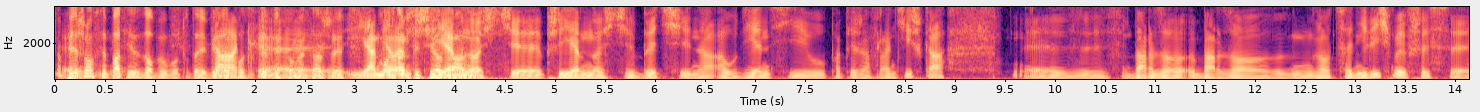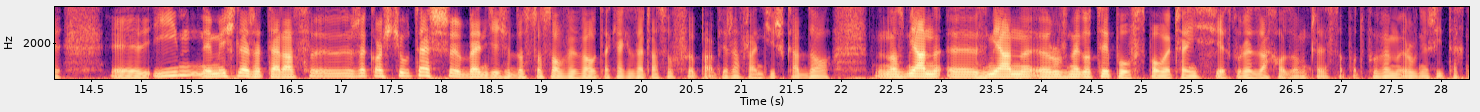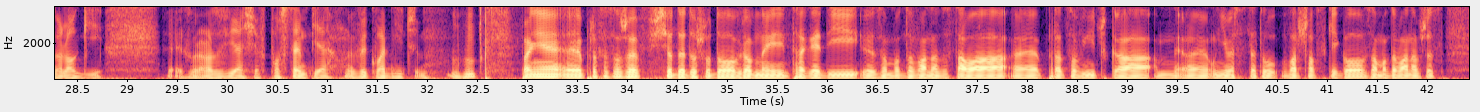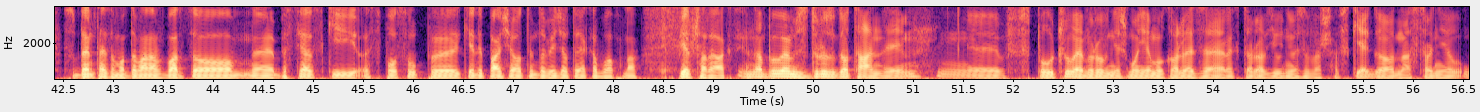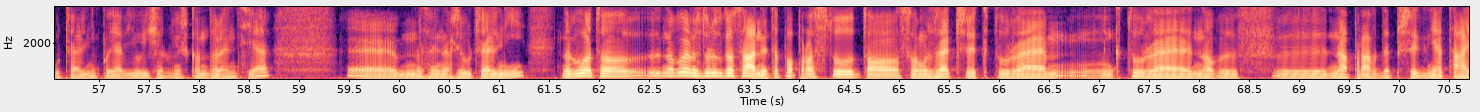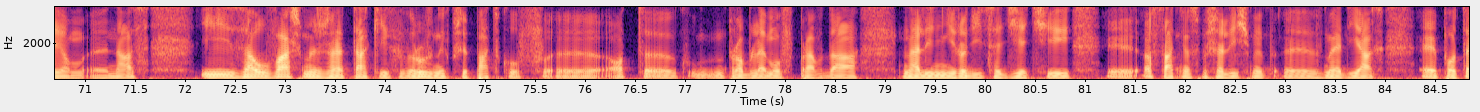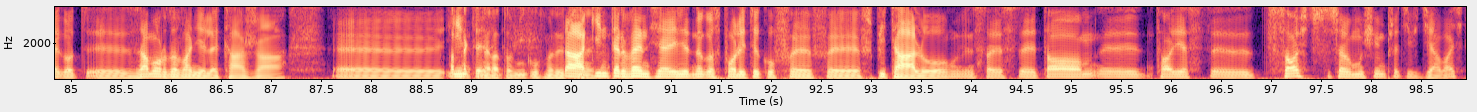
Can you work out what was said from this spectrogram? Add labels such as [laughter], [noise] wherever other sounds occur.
No, pierwszą sympatię zdobył, bo tutaj wiele pozytywnych e, komentarzy. Ja miałem przyjemność, e, przyjemność być na audiencji u papieża Franciszka. E, Bardzo, bardzo go ceniliśmy wszyscy i myślę, że teraz, że Kościół też będzie się dostosowywał, tak jak za czasów papieża Franciszka, do no, zmian, e, zmian różnego typu w społeczeństwie, które zachodzą często pod wpływem również i technologii, e, która rozwija się w postępie wykładniczym. Mhm. Panie e, profesorze, w środę doszło do ogromnej tragedii. Zamordowana została pracowniczka Uniwersytetu Warszawskiego, zamordowana przez studenta i zamordowana w bardzo bestialski sposób. Kiedy pan się o tym dowiedział, to jaka była pana pierwsza reakcja? No, byłem zdruzgotany. E, Współczułem również mojemu koledze, rektorowi Uniwersytetu Warszawskiego. Na stronie uczelni pojawiły się również kondolencje na stronie naszej uczelni. No było to, no byłem zdruzgotany. To po prostu to są rzeczy, które, które no, w, naprawdę przygniatają e, nas. I zauważmy, że takich różnych przypadków e, od e, problemów, prawda, na linii rodzice-dzieci. Y, Ostatnio słyszeliśmy w mediach po tego zamordowanie lekarza. Ataki inter- na ratowników medycznych. tak, interwencja jednego z polityków w, w szpitalu, więc to jest, to, to jest coś, czemu musimy przeciwdziałać.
